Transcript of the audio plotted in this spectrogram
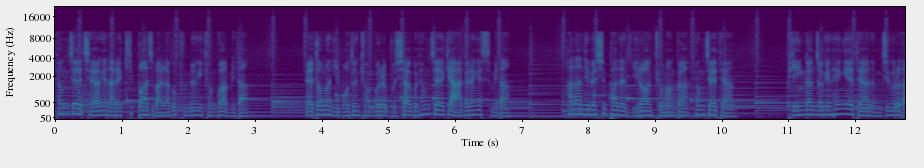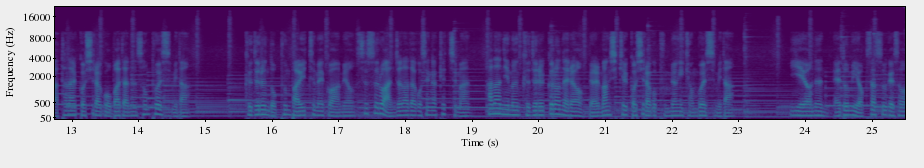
형제의 재앙의 날에 기뻐하지 말라고 분명히 경고합니다. 에돔은 이 모든 경고를 무시하고 형제에게 악을 행했습니다. 하나님의 심판은 이러한 교만과 형제에 대한 비인간적인 행위에 대한 응징으로 나타날 것이라고 오바다는 선포했습니다. 그들은 높은 바위 틈에 거하며 스스로 안전하다고 생각했지만 하나님은 그들을 끌어내려 멸망시킬 것이라고 분명히 경고했습니다. 이 예언은 에돔이 역사 속에서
